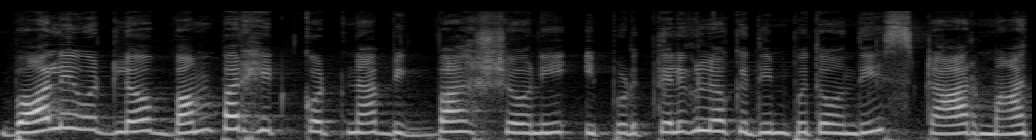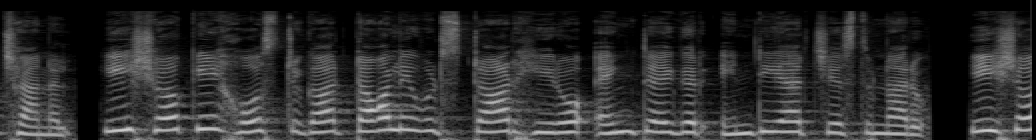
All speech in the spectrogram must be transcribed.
బాలీవుడ్లో బంపర్ హిట్ కొట్టిన బిగ్ బాస్ షోని ఇప్పుడు తెలుగులోకి దింపుతోంది స్టార్ మా ఛానల్. ఈ షోకి హోస్ట్గా Tollywood star hero young tiger NTR చేస్తున్నారు. ఈ షో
